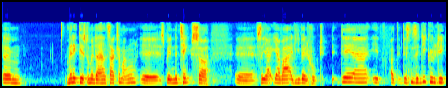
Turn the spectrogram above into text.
Øhm, Men ikke desto mindre havde han sagt så mange øh, spændende ting, så, øh, så jeg, jeg var alligevel hugt. Det, det er et, og det, det er sådan set ligegyldigt,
